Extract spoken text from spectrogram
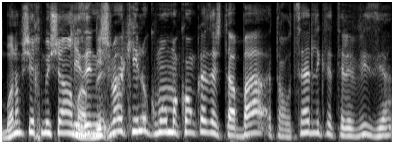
בוא נמשיך משם. כי זה בלי- נשמע כאילו כמו מקום כזה שאתה בא, אתה רוצה להדליק את הטלוויזיה,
